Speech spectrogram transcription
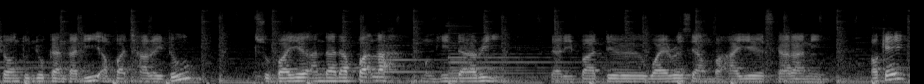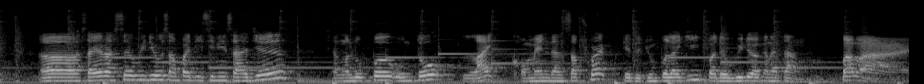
Sean tunjukkan tadi empat cara itu supaya anda dapatlah menghindari daripada virus yang bahaya sekarang ni. Okey, uh, saya rasa video sampai di sini saja. Jangan lupa untuk like, komen dan subscribe. Kita jumpa lagi pada video akan datang. Bye bye.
